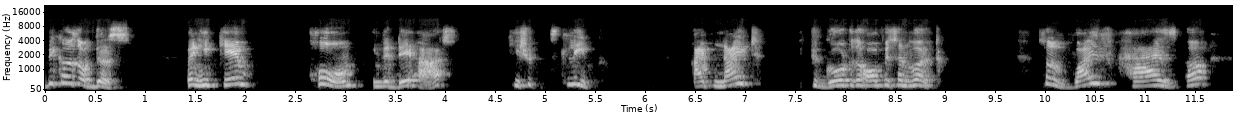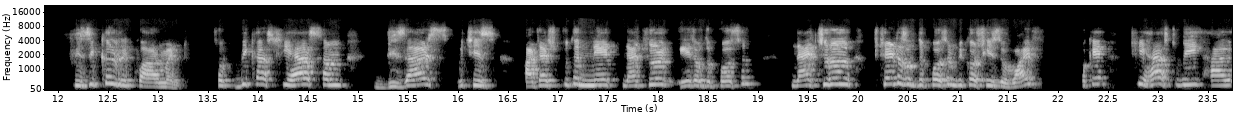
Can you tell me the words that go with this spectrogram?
Because of this, when he came home in the day hours, he should sleep. At night, to go to the office and work. So wife has a physical requirement. So because she has some desires which is attached to the nat natural age of the person, natural status of the person because she's a wife, okay, she has to be have,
